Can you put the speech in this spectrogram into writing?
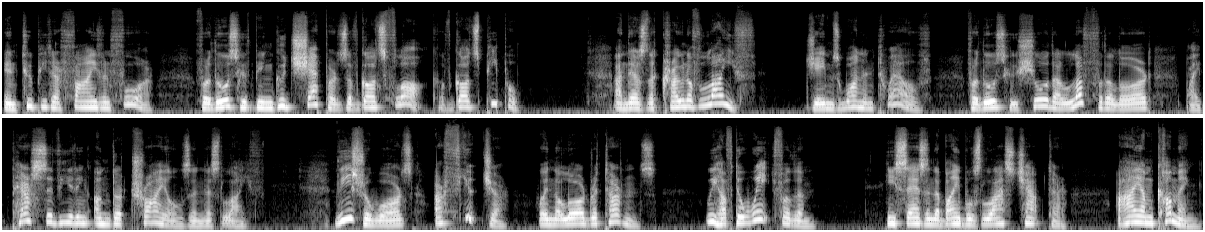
in 2 Peter 5 and 4 for those who've been good shepherds of God's flock, of God's people. And there's the crown of life, James 1 and 12, for those who show their love for the Lord by persevering under trials in this life. These rewards are future when the Lord returns. We have to wait for them. He says in the Bible's last chapter, I am coming,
